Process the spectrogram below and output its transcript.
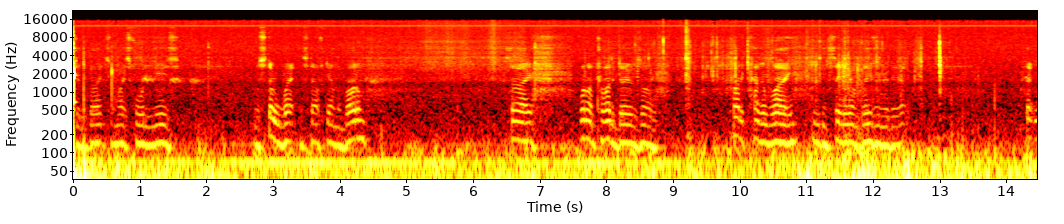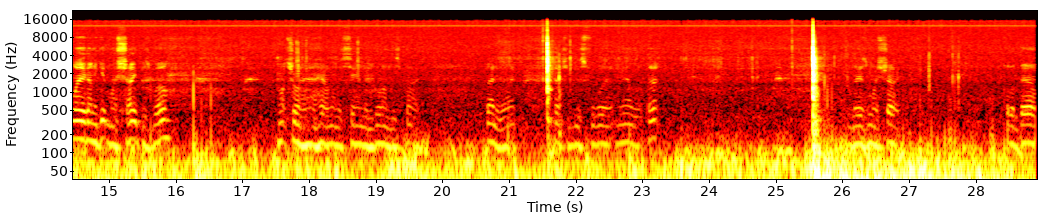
age of the boat's almost 40 years. It was still wet and stuff down the bottom. So what I try to do is I try to cut away. You can see there I'm leaving it out. That way I'm going to get my shape as well. Not sure how, how I'm going to sand and grind this boat. But anyway, that should just fall out now like that. And there's my shape for the bow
